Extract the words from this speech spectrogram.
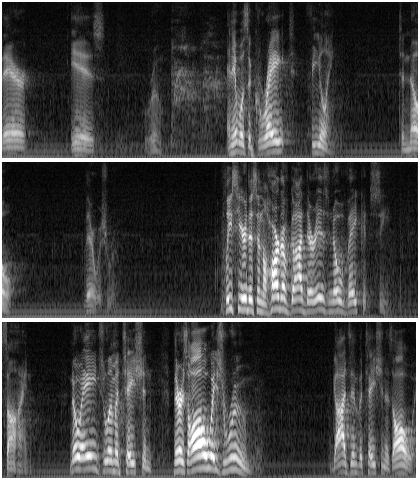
There is room. And it was a great feeling to know there was room. Please hear this in the heart of God, there is no vacancy sign, no age limitation. There is always room. God's invitation is always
